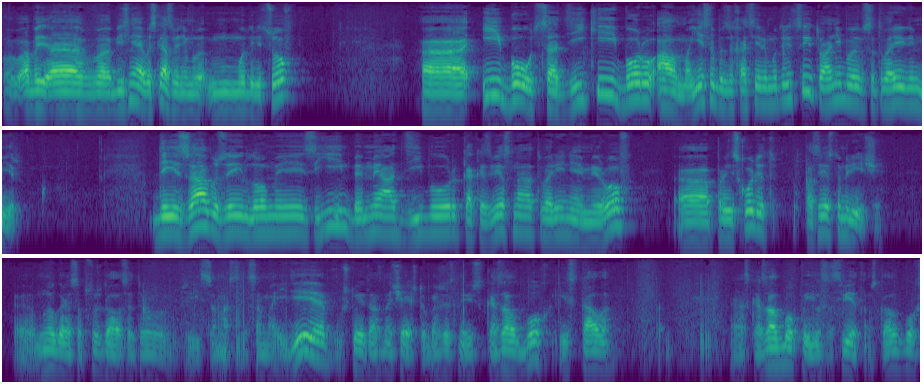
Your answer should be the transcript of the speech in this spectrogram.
объясняя высказывание мудрецов, и боут садики, и бору алма. Если бы захотели мудрецы, то они бы сотворили мир. Как известно, творение миров а, происходит посредством речи. Э, много раз обсуждалась это и сама, сама идея, что это означает, что Божественная речь сказал Бог и стало. Там, сказал Бог, появился свет, там, сказал Бог,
